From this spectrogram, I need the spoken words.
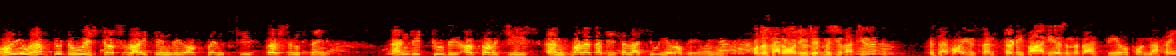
all you have to do is just write in the offensive person's name, hand it to the authorities, and voila, that is the last you hear of him. Well, is that all you did, Monsieur Latude? Is that why you spent 35 years in the Bastille for nothing?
